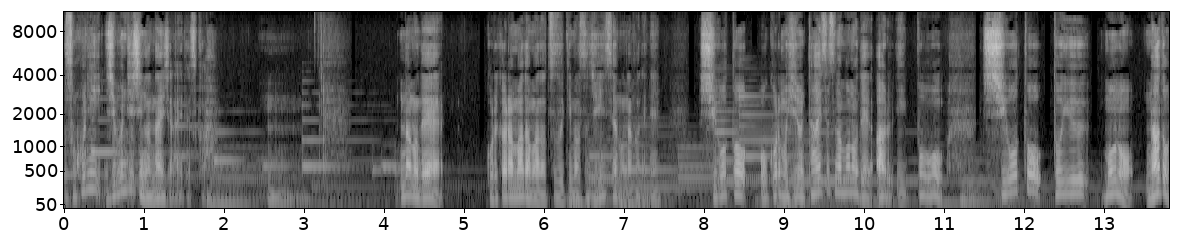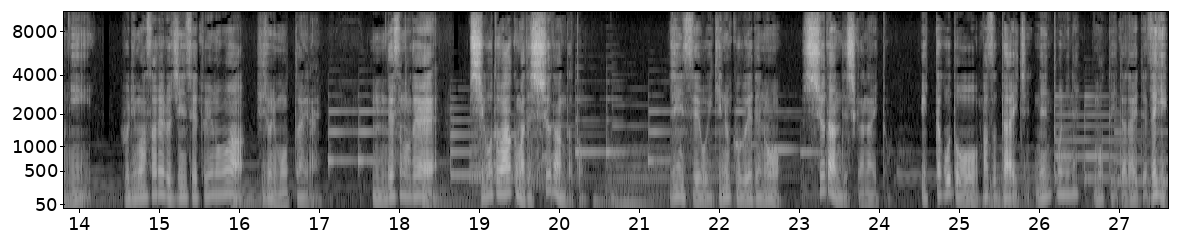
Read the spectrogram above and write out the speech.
そこに自分自身がないじゃないですか。うん、なのでこれからまだまだ続きます。人生の中でね。仕事これも非常に大切なものである一方仕事というものなどに振り回される人生というのは非常にもったいない。うん、ですので仕事はあくまで手段だと。人生を生き抜く上での手段でしかないと。いったことをまず第一に念頭にね持っていただいて是非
